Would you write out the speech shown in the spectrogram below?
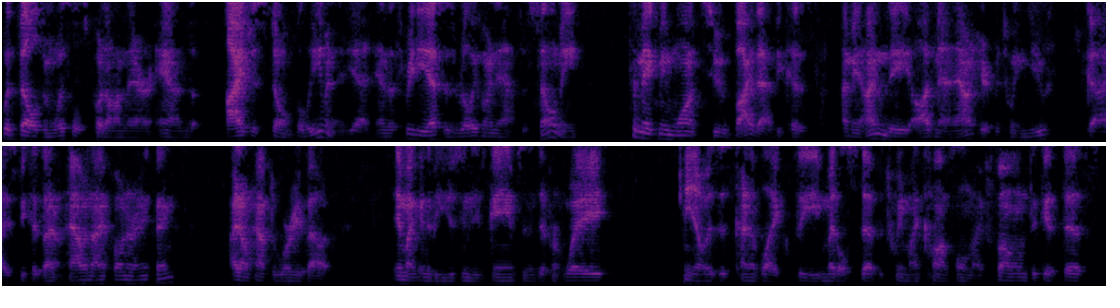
with bells and whistles put on there, and I just don't believe in it yet. And the 3DS is really going to have to sell me to make me want to buy that because, I mean, I'm the odd man out here between you guys because I don't have an iPhone or anything. I don't have to worry about am I going to be using these games in a different way? You know, is this kind of like the middle step between my console and my phone to get this?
